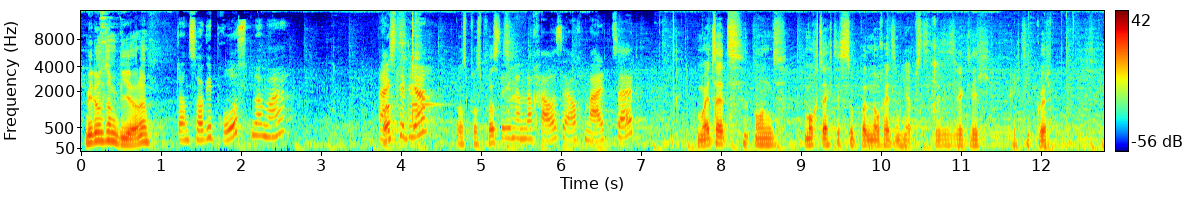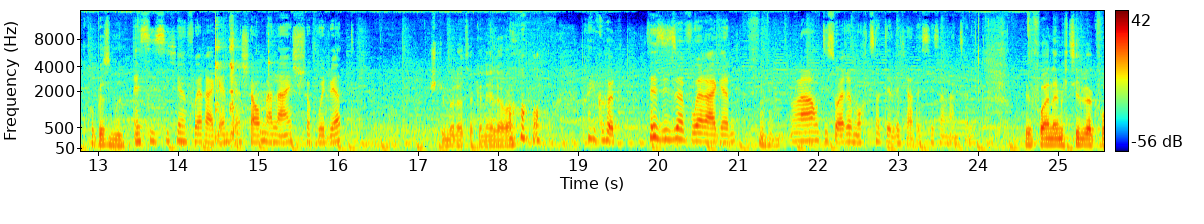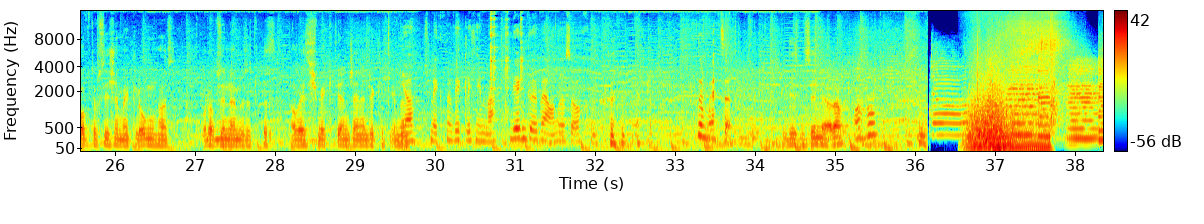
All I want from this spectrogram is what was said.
Mit unserem Bier, oder? Dann sage ich Prost noch mal. Danke Passt. dir. Passt, passt, passt. Zu Ihnen nach Hause auch Mahlzeit. Mahlzeit und macht euch das super noch jetzt im Herbst. Das ist wirklich richtig gut. Probier's mal. Es ist sicher hervorragend. Der Schaum allein ist schon gut wert. Stimme da zur Garnele, aber. Oh mein Gott, das ist hervorragend. ja, und die Säure macht es natürlich auch, das ist ein Wahnsinn. Ich habe vorher nämlich Silvia gefragt, ob sie schon mal gelogen hat. Oder ob sie nur immer so tut. Aber es schmeckt ihr anscheinend wirklich immer. Ja, schmeckt mir wirklich immer. Nirgendwo bei anderen Sachen. In diesem Sinne, oder? Aha.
